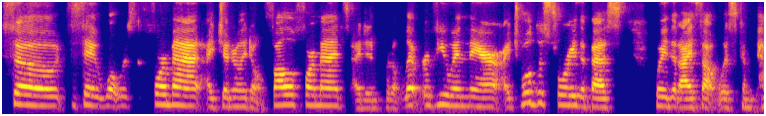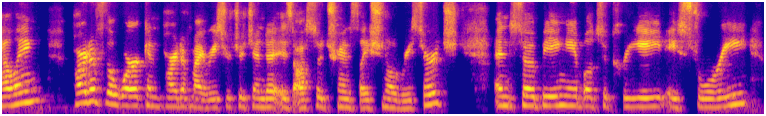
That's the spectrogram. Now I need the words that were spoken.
So to say what was the format, I generally don't follow formats. I didn't put a lit review in there. I told the story the best way that I thought was compelling. Part of the work and part of my research agenda is also translational research. And so being able to create a story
